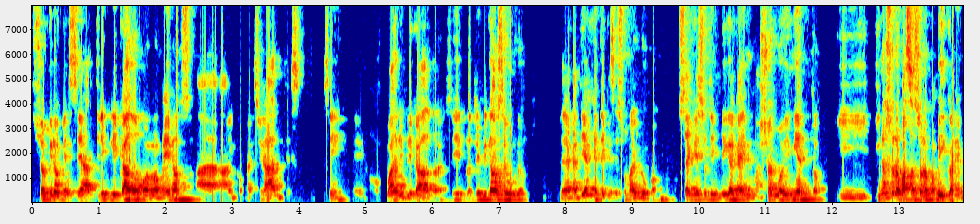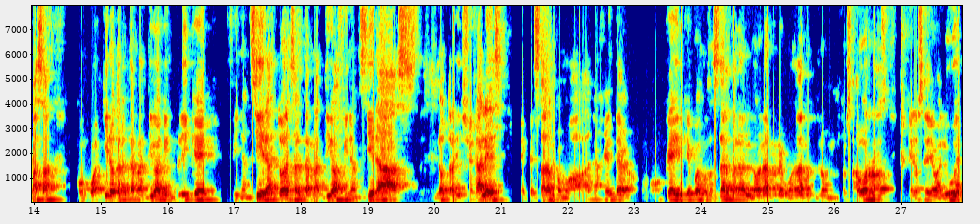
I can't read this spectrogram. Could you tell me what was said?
yo creo que se ha triplicado por lo menos a, a antes. ¿sí? cuadriplicado todavía, ¿sí? Pero triplicado seguro de la cantidad de gente que se suma al grupo. O sea que eso te implica que hay un mayor movimiento. Y, y no solo pasa solo con Bitcoin, eh, pasa con cualquier otra alternativa que implique financieras. Todas las alternativas financieras no tradicionales empezaron como a la gente, como, ok, ¿qué podemos hacer para lograr resguardar nuestros, nuestros ahorros, que no se devalúen?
